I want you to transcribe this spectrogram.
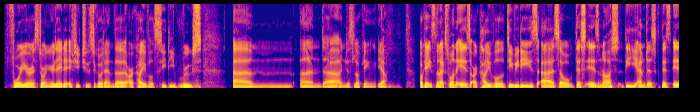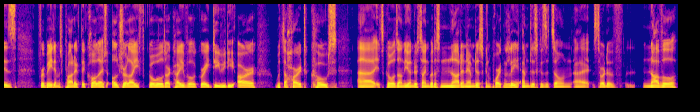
for your storing your data if you choose to go down the archival CD route. Um, and uh, I'm just looking, yeah. Okay, so the next one is archival DVDs. Uh, so this is not the M disc. This is Verbatim's product. They call it Ultralife Gold Archival Grade DVD R with the hard coat. Uh, it's gold on the underside, but it's not an M disc. Importantly, M disc is its own uh, sort of novel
